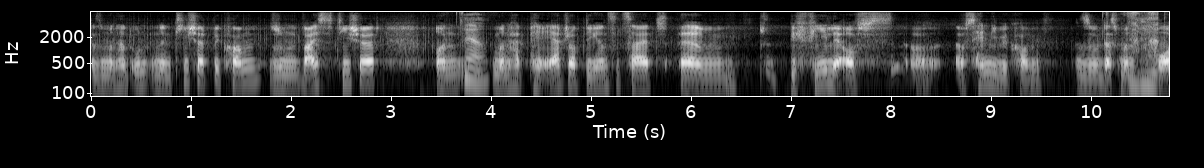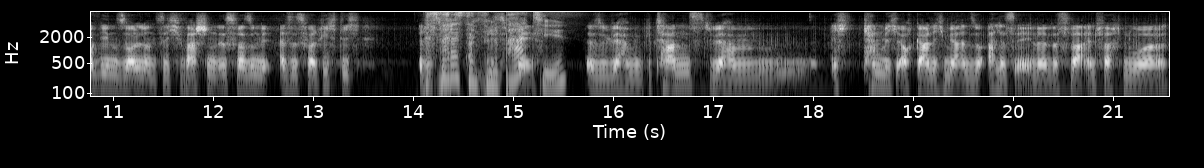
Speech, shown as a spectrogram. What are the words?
Also man hat unten ein T-Shirt bekommen, so ein weißes T-Shirt. Und Ja. man hat per Airdrop die ganze Zeit ähm, Befehle aufs, aufs Handy bekommen. So, dass man vorgehen soll und sich waschen. Es war so eine, also es war richtig. Was war das denn für eine. Party? Also wir haben getanzt, wir haben, ich kann mich auch gar nicht mehr an so alles erinnern. Das war einfach nur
